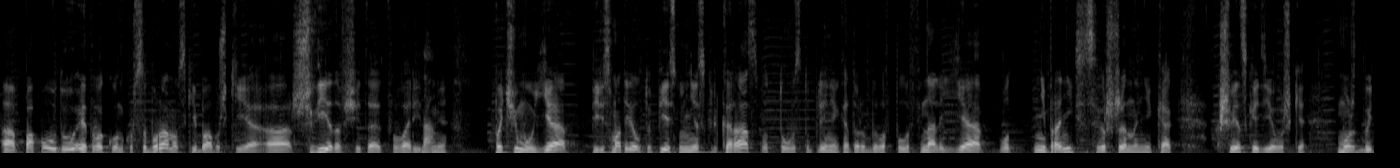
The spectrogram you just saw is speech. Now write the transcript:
а, По поводу этого конкурса. Бурановские бабушки а, шведов считают фаворитами. Почему? Я пересмотрел эту песню несколько раз, вот то выступление, которое было в полуфинале, я вот не проникся совершенно никак к шведской девушке. Может быть,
